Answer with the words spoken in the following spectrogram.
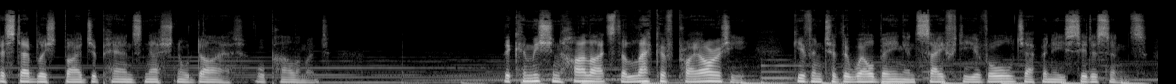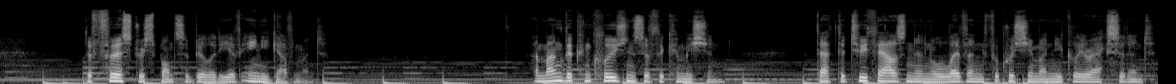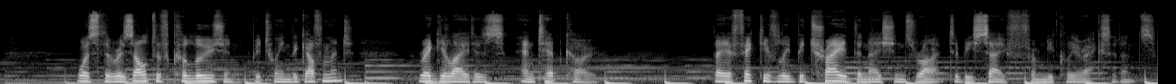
established by Japan's National Diet or Parliament. The Commission highlights the lack of priority given to the well-being and safety of all Japanese citizens, the first responsibility of any government. Among the conclusions of the Commission, that the 2011 Fukushima nuclear accident was the result of collusion between the government, regulators, and TEPCO. They effectively betrayed the nation's right to be safe from nuclear accidents.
